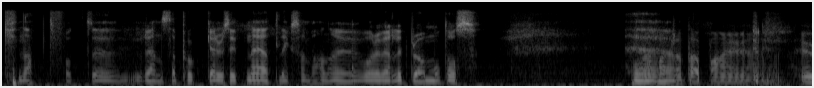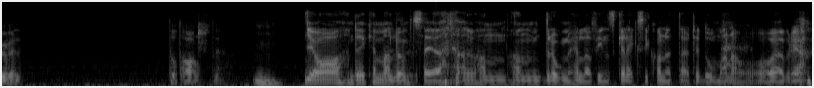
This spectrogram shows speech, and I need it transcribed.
knappt fått uh, rensa puckar ur sitt nät liksom. Han har ju varit väldigt bra mot oss. Den här matchen tappade han ju huvudet totalt. Mm. Ja, det kan man lugnt säga. Han, han drog nog hela finska lexikonet där till domarna och, och övriga.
